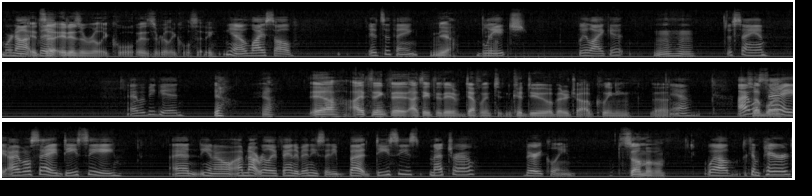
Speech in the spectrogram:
We're not. It's but a, it is a really cool, it is a really cool city. you know, Lysol, it's a thing. Yeah. Bleach, we like it. Mm-hmm. Just saying. That would be good. Yeah, I think that I think that they definitely t- could do a better job cleaning the. Yeah. I will Subway. say, I will say, DC, and you know, I'm not really a fan of any city, but DC's metro, very clean. Some of them, Well, compared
